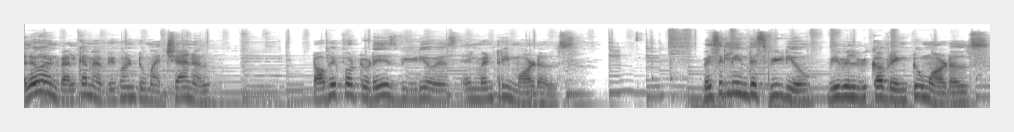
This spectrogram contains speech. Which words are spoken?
Hello and welcome everyone to my channel. Topic for today's video is inventory models. Basically in this video we will be covering two models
